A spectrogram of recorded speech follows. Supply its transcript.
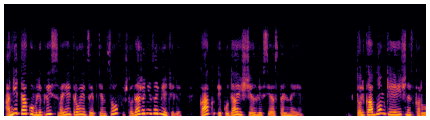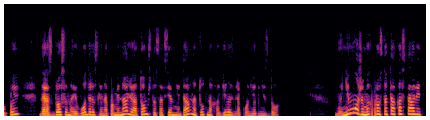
Они так увлеклись своей троицей птенцов, что даже не заметили, как и куда исчезли все остальные. Только обломки яичной скорлупы да разбросанные водоросли напоминали о том, что совсем недавно тут находилось драконье гнездо. «Мы не можем их просто так оставить»,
